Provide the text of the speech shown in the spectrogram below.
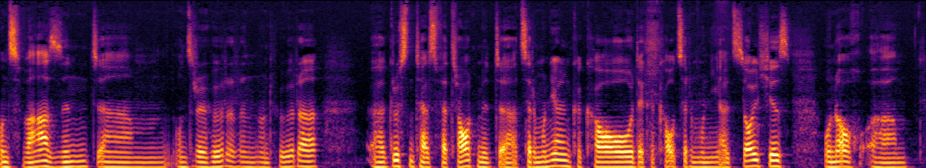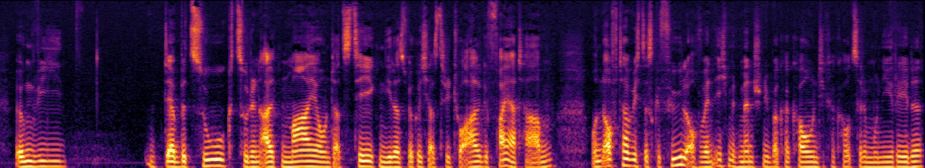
Und zwar sind ähm, unsere Hörerinnen und Hörer äh, größtenteils vertraut mit äh, zeremoniellen Kakao, der Kakaozeremonie als solches und auch ähm, irgendwie der Bezug zu den alten Maya und Azteken, die das wirklich als Ritual gefeiert haben. Und oft habe ich das Gefühl, auch wenn ich mit Menschen über Kakao und die Kakaozeremonie rede,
